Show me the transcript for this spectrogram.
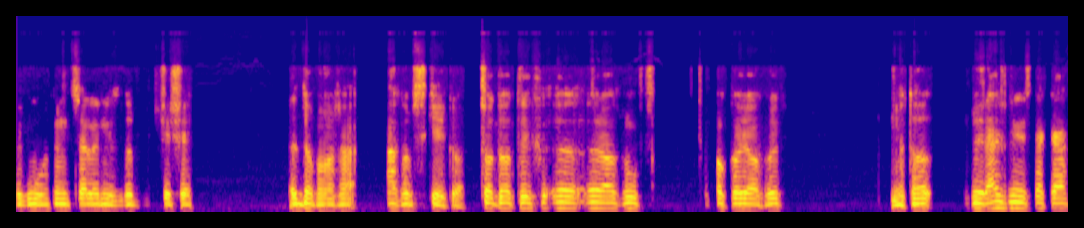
że głównym celem jest dobicie się do Morza Azowskiego. Co do tych y, rozmów pokojowych, no to wyraźnie jest taka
